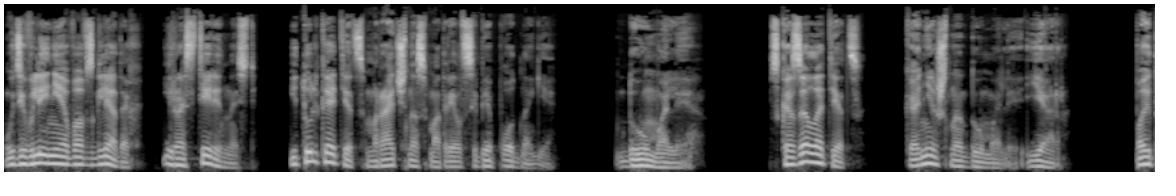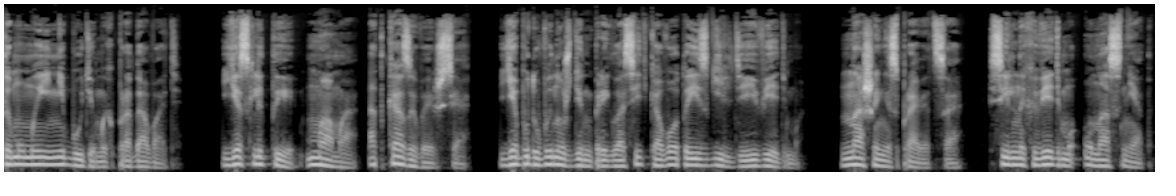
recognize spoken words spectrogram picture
Удивление во взглядах и растерянность, и только отец мрачно смотрел себе под ноги. «Думали», — сказал отец. «Конечно, думали, Яр. Поэтому мы и не будем их продавать. Если ты, мама, отказываешься, я буду вынужден пригласить кого-то из гильдии ведьм. Наши не справятся. Сильных ведьм у нас нет.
